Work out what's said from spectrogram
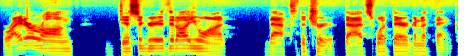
right or wrong. Disagree with it all you want. That's the truth. That's what they're going to think.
